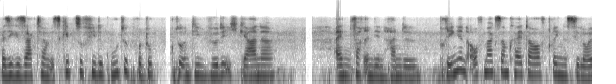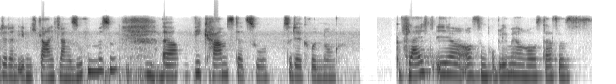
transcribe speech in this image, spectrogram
weil sie gesagt haben, es gibt so viele gute Produkte und die würde ich gerne einfach in den Handel bringen, Aufmerksamkeit darauf bringen, dass die Leute dann eben nicht gar nicht lange suchen müssen. Mhm. Ähm, wie kam es dazu, zu der Gründung? Vielleicht eher aus dem Problem heraus, dass es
